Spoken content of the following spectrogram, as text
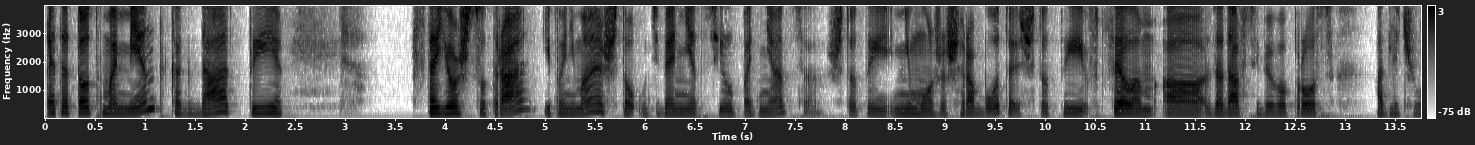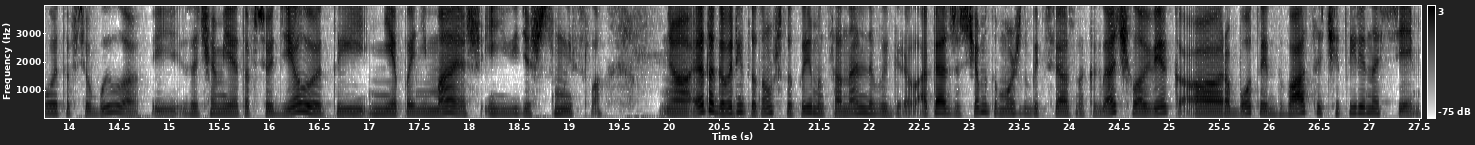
это тот момент, когда ты встаешь с утра и понимаешь, что у тебя нет сил подняться, что ты не можешь работать, что ты в целом, э, задав себе вопрос, а для чего это все было и зачем я это все делаю, ты не понимаешь и не видишь смысла. А, это говорит о том, что ты эмоционально выгорел. Опять же, с чем это может быть связано? Когда человек а, работает 24 на 7, а,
